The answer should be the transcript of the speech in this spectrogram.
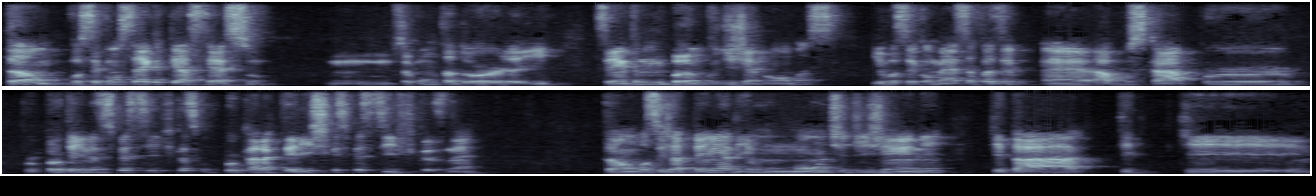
Então, você consegue ter acesso no seu computador aí, você entra em banco de genomas e você começa a fazer, é, a buscar por, por proteínas específicas, por características específicas, né? Então, você já tem ali um monte de gene que tá, que, que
